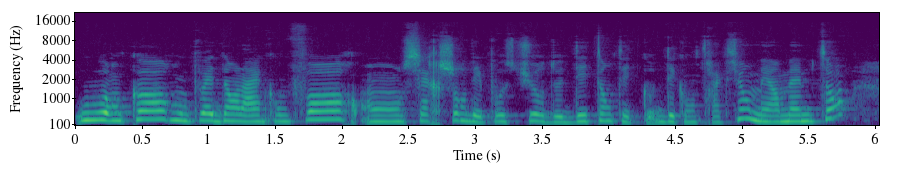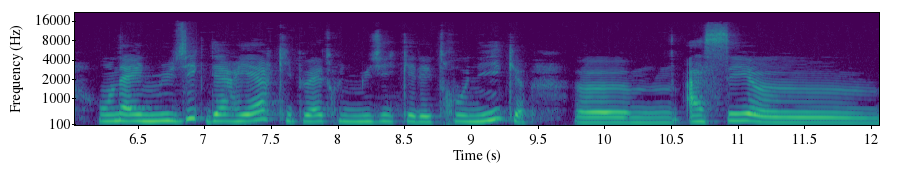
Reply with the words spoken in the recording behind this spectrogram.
Ou encore, on peut être dans l'inconfort en cherchant des postures de détente et de décontraction, mais en même temps, on a une musique derrière qui peut être une musique électronique euh, assez euh,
